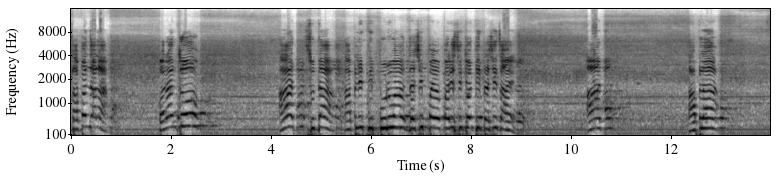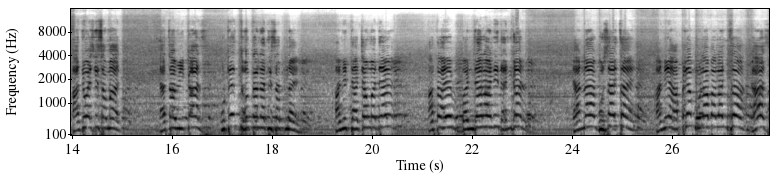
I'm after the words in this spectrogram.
स्थापन झाला. परंतु आज सुद्धा आपली ती पूर्व जशी प- परिस्थिती होती तशीच आहे. आज आपला आदिवासी समाज याचा विकास कुठेच होताना दिसत नाही. आणि त्याच्यामध्ये आता हे बंजारा आणि धनगर यांना घुसायचं आहे आणि आपल्या मुलाबालांचा घास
